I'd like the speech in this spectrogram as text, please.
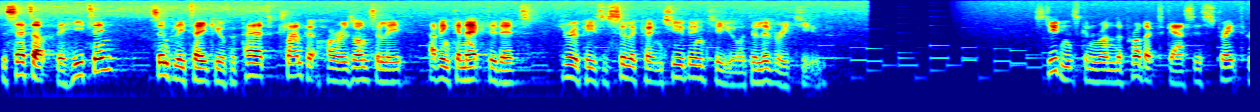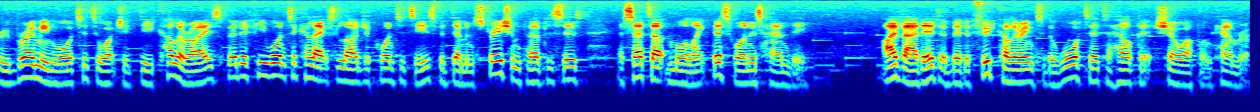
To set up the heating, simply take your pipette, clamp it horizontally, having connected it through a piece of silicone tubing to your delivery tube. Students can run the product gases straight through bromine water to watch it decolorize, but if you want to collect larger quantities for demonstration purposes, a setup more like this one is handy. I've added a bit of food coloring to the water to help it show up on camera.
